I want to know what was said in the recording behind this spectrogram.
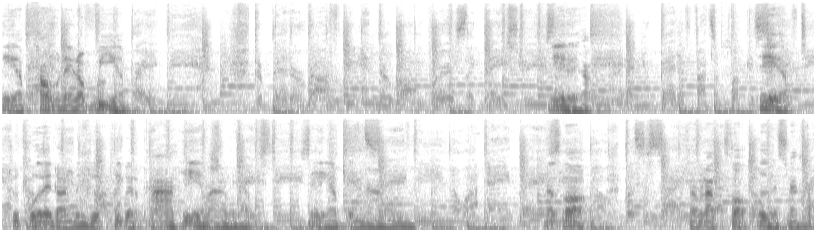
นี่ครับเข้ามาในล็อบบี้ครับนี่เลยครับ เท่ครับชุดโพไซดอนเป็นชุดที่แบบท่าเท่มากเลยครับนี่ครับเป็นน้ำแล้วก็สำหรับเกาะเกิดนะครับ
